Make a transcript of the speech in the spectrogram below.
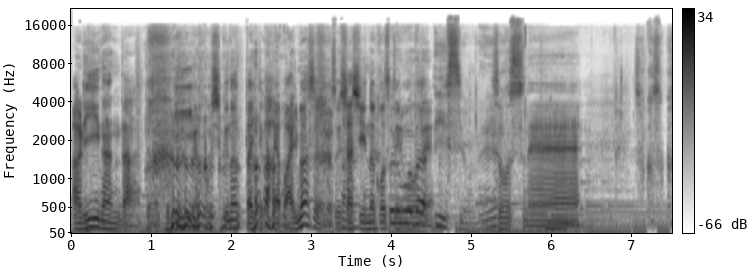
あリーなんだってなってリーが欲しくなったりとかやっぱありますよね。そういう写真残ってるものでいいですよね。そうですね、そっかそっか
